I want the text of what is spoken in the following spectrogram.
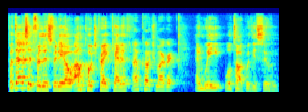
But that's it for this video. I'm Coach Craig Kenneth, I'm Coach Margaret. and we will talk with you soon.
